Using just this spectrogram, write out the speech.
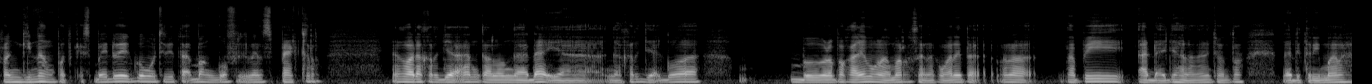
Rengginang podcast. By the way gue mau cerita bang gue freelance packer. Yang kalau ada kerjaan kalau nggak ada ya nggak kerja. Gue beberapa kali mau ngelamar ke sana kemarin tak tapi ada aja halangan contoh nggak diterima lah.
